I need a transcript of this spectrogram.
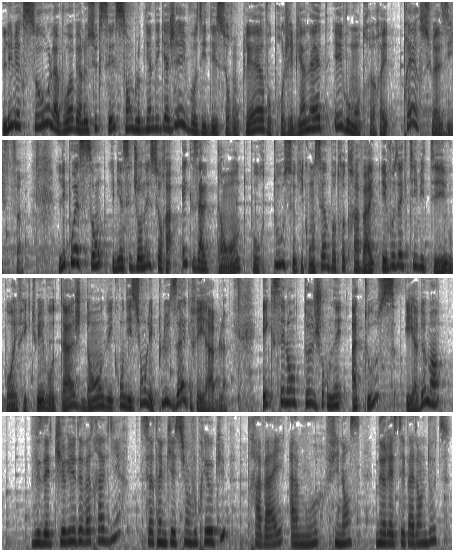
Les Verseaux, la voie vers le succès semble bien dégagée, vos idées seront claires, vos projets bien nets et vous montrerez persuasif. Les Poissons, eh bien cette journée sera exaltante pour tout ce qui concerne votre travail et vos activités. Vous pourrez effectuer vos tâches dans les conditions les plus agréables. Excellente journée à tous et à demain. Vous êtes curieux de votre avenir? Certaines questions vous préoccupent? Travail, amour, finances? Ne restez pas dans le doute.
